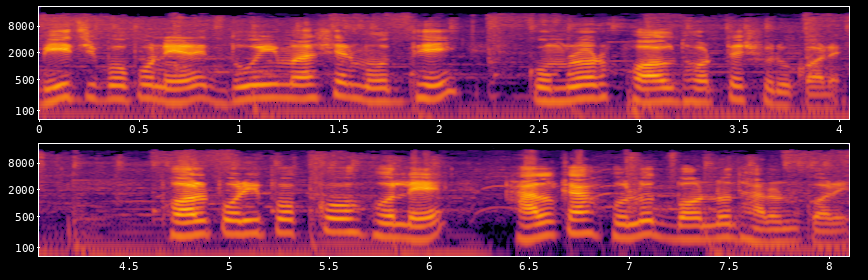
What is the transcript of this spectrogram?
বীজ বপনের দুই মাসের মধ্যেই কুমড়োর ফল ধরতে শুরু করে। ফল পরিপক্ক হলে হালকা হলুদ বর্ণ ধারণ করে।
